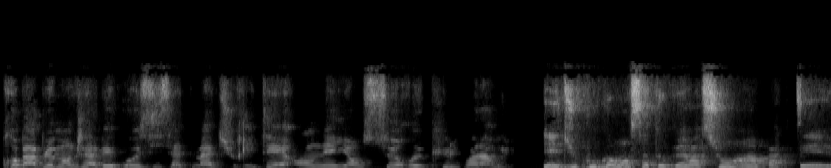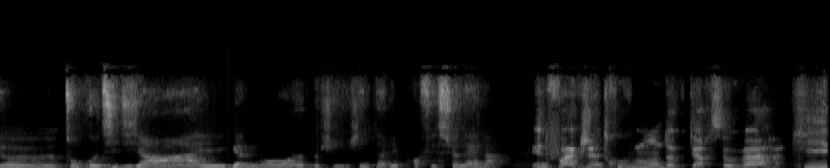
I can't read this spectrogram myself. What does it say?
probablement que j'avais aussi cette maturité en ayant ce recul. Voilà. Et du coup, comment cette opération a impacté euh, ton quotidien et également, euh, j'imagine, ta vie professionnelle? Une fois que je trouve mon docteur sauveur qui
